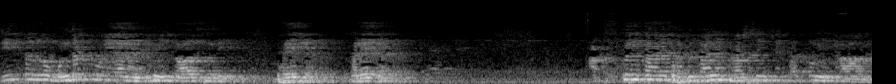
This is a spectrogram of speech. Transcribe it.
జీవితంలో ముందడుగు వేయాలంటే మీకు కావాల్సింది ధైర్యం కలేజ అక్షరం కాని ప్రతిదాన్ని ప్రశ్నించే తత్వం మీకు రావాలి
